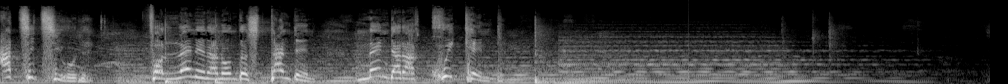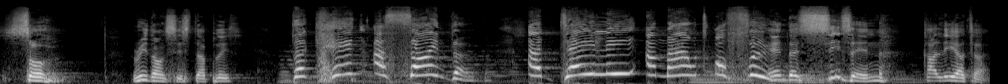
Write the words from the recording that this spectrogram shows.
attitude for learning and understanding, men that are quickened. So Read on, sister, please. The king assigned them a daily amount of food. In the season, Kaliata,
